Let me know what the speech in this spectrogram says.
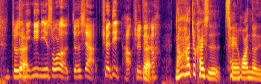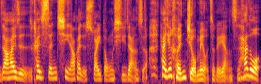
就是你你你说了就是下，确定好，确定了。然后他就开始拆欢了，你知道，他开始开始生气，然后开始摔东西这样子。他已经很久没有这个样子。他如果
